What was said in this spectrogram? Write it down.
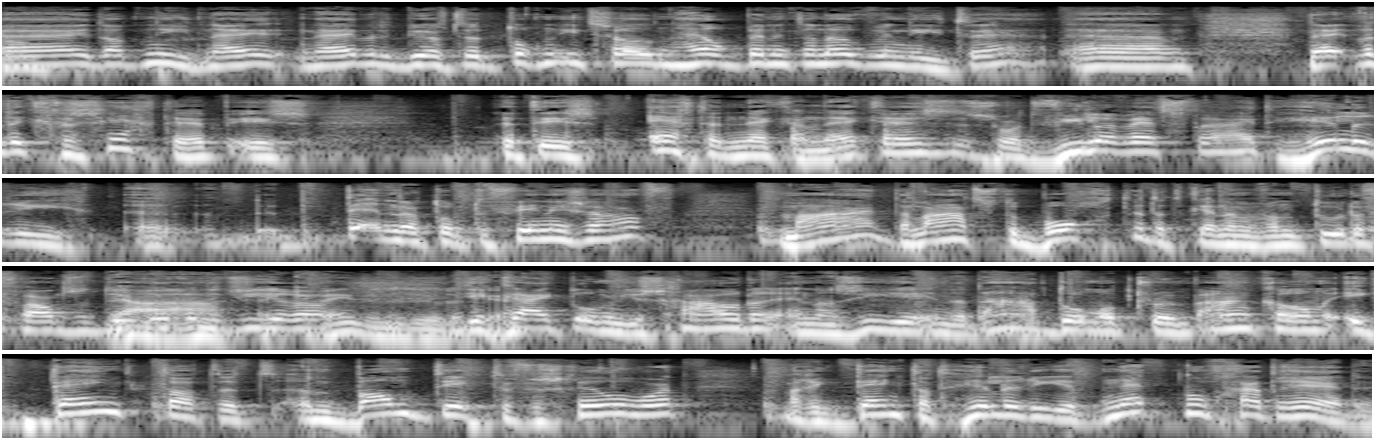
nee, dat niet. Nee, nee, maar ik durfde toch niet zo'n held ben ik dan ook weer niet. Hè. Ehm, nee, wat ik gezegd heb is... Het is echt een nek-aan-nek race. Het is een soort wielerwedstrijd. Hillary eh dendert op de finish af. Maar de laatste bochten, dat kennen we van de Tour de France natuurlijk Ja, ook in de Giro. je kijkt om je schouder en dan zie je inderdaad Donald Trump aankomen. Ik denk dat het een banddikte verschil wordt. Maar ik denk dat Hillary het net nog gaat redden.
